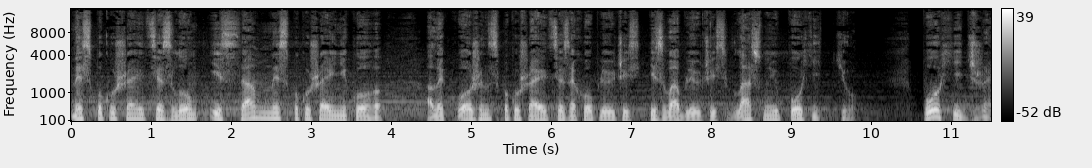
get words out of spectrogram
не спокушається злом і сам не спокушає нікого, але кожен спокушається, захоплюючись і зваблюючись власною похіттю. Похідь же,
